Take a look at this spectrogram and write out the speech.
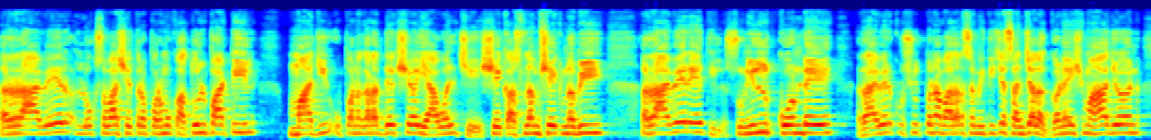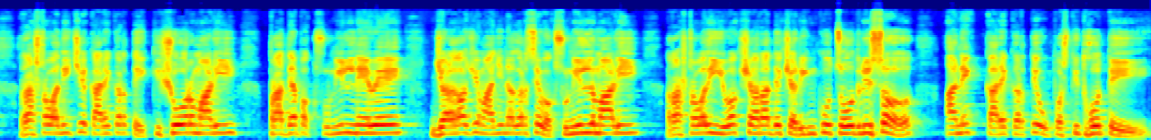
रावेर लोकसभा क्षेत्र प्रमुख अतुल पाटील माजी उपनगराध्यक्ष यावलचे शेख असलम शेख नबी रावेर येथील सुनील कोंडे रावेर कृषी उत्पन्न बाजार समितीचे संचालक गणेश महाजन राष्ट्रवादीचे कार्यकर्ते किशोर माळी प्राध्यापक सुनील नेवे जळगावचे माजी नगरसेवक सुनील माळी राष्ट्रवादी युवक शहराध्यक्ष रिंकू चौधरीसह अनेक कार्यकर्ते उपस्थित होते.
